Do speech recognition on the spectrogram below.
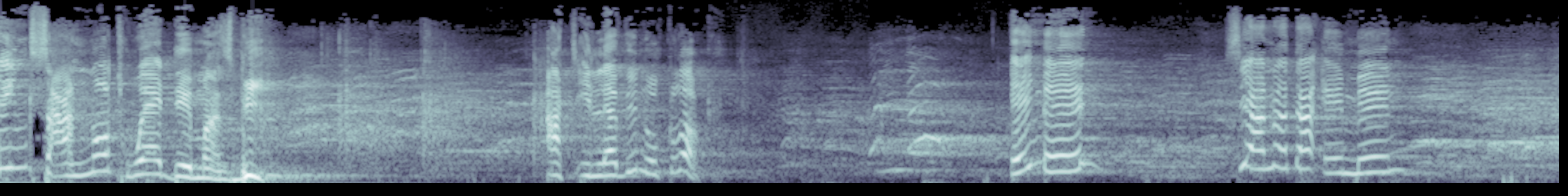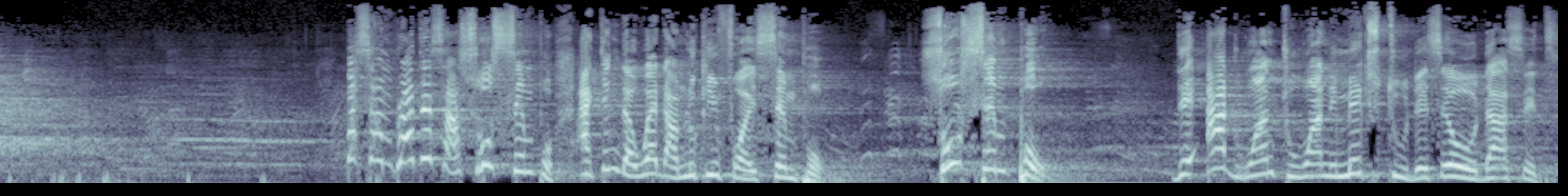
Things are not where they must be. At 11 o'clock. Amen. See another amen. But some brothers are so simple. I think the word I'm looking for is simple. So simple. They add one to one, it makes two. They say, oh, that's it.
